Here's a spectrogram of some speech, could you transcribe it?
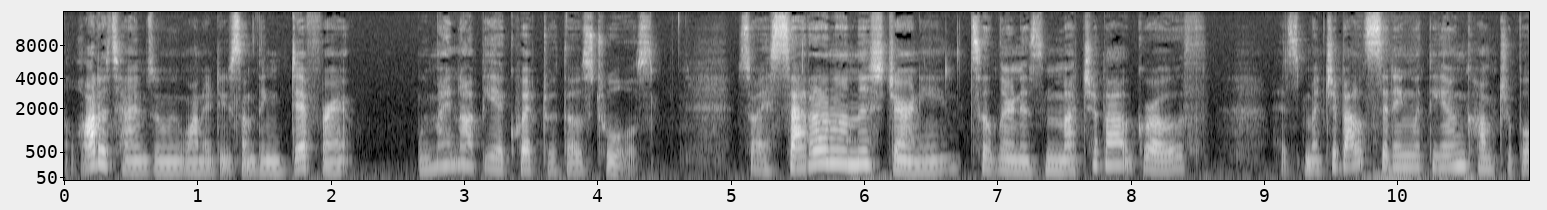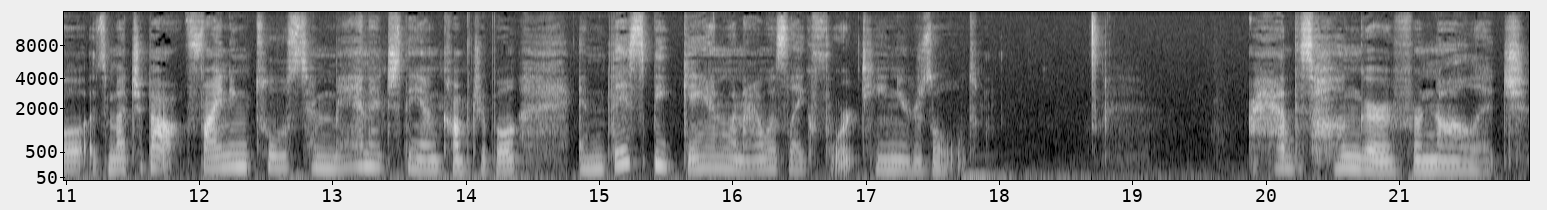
A lot of times when we want to do something different, we might not be equipped with those tools. So I set out on this journey to learn as much about growth, as much about sitting with the uncomfortable, as much about finding tools to manage the uncomfortable. And this began when I was like 14 years old. I had this hunger for knowledge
